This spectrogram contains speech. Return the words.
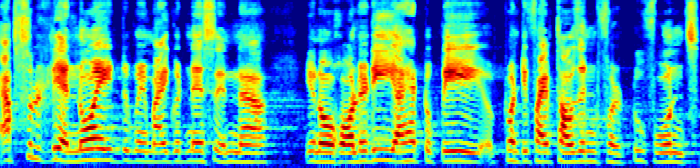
absolutely annoyed. My, goodness, and uh, you know already I had to pay twenty-five thousand for two phones.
